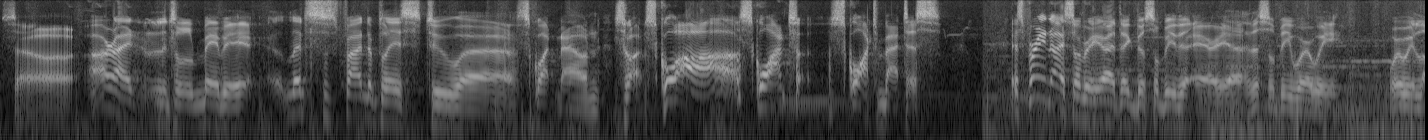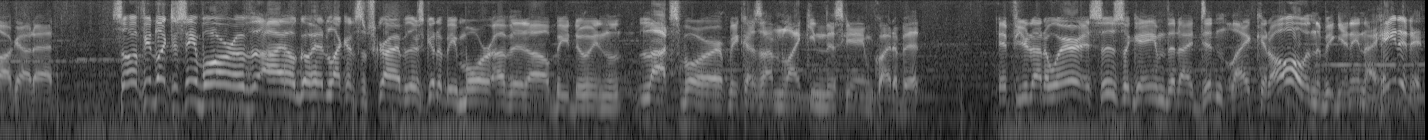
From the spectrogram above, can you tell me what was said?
So, all right, little baby, let's find a place to uh, squat down. Squat, squat, squat, squat, Mattis. It's pretty nice over here. I think this will be the area. This will be where we where we log out at. So if you'd like to see more of the Isle, go ahead and like and subscribe. There's going to be more of it. I'll be doing lots more because I'm liking this game quite a bit. If you're not aware, this is a game that I didn't like at all in the beginning. I hated it.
